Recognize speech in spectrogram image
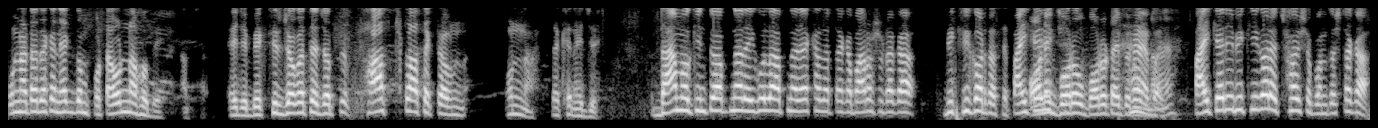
ওন্নাটা দেখেন একদম ফোটা ওন্না হবে। আচ্ছা। এই যে বেক্সির জগতে যত ফার্স্ট ক্লাস একটা ওন্না- ওন্না দেখেন এই যে। দামও কিন্তু আপনার এগুলো আপনার এক হাজার টাকা বারোশো টাকা বিক্রি করতেছে। পাইকারি অনেক বড় বড় টাইপের হ্যাঁ ভাই। পাইকারি বিক্রি করে ছয়শো পঞ্চাশ টাকা।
